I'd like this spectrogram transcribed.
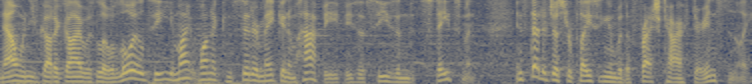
Now when you've got a guy with low loyalty, you might want to consider making him happy if he's a seasoned statesman, instead of just replacing him with a fresh character instantly.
